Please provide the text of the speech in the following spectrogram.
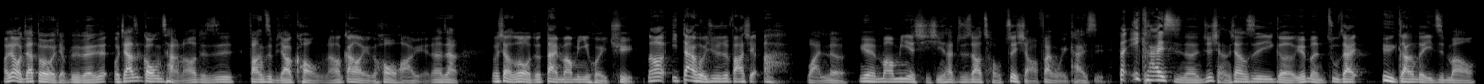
好像我家多有钱，不是不是，我家是工厂，然后只是房子比较空，然后刚好有个后花园。那这样，我想说我就带猫咪回去，然后一带回去就发现啊。完了，因为猫咪的习性，它就是要从最小的范围开始。但一开始呢，你就想象是一个原本住在浴缸的一只猫，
